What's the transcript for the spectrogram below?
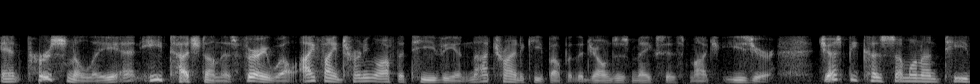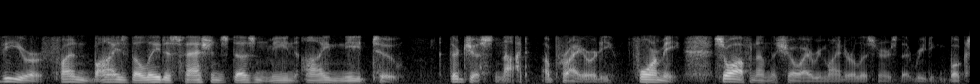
And personally, and he touched on this very well, I find turning off the TV and not trying to keep up with the Joneses makes it much easier. Just because someone on TV or a friend buys the latest fashions doesn't mean I need to. They're just not a priority for me. So often on the show, I remind our listeners that reading books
